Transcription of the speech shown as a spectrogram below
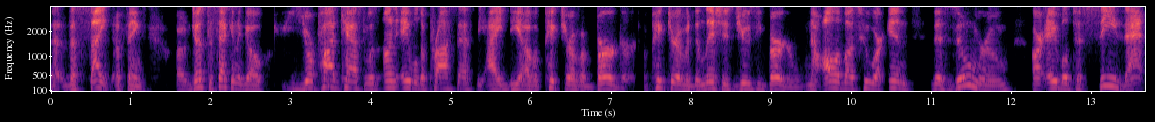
uh, the sight of things Oh, just a second ago, your podcast was unable to process the idea of a picture of a burger, a picture of a delicious, juicy burger. Now, all of us who are in this Zoom room are able to see that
